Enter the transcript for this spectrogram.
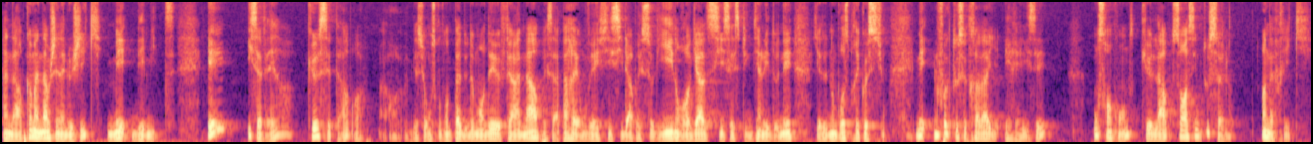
un arbre comme un arbre généalogique, mais des mythes. Et il s'avère que cet arbre, alors, bien sûr, on ne se contente pas de demander faire un arbre et ça apparaît. On vérifie si l'arbre est solide, on regarde si ça explique bien les données. Il y a de nombreuses précautions. Mais une fois que tout ce travail est réalisé, on se rend compte que l'arbre s'enracine tout seul en Afrique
